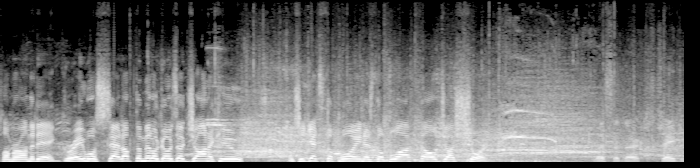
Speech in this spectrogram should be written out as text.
Plummer on the dig. Gray will set up the middle, goes Ajanaku. And she gets the point as the block fell just short. Listen, they're exchanging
